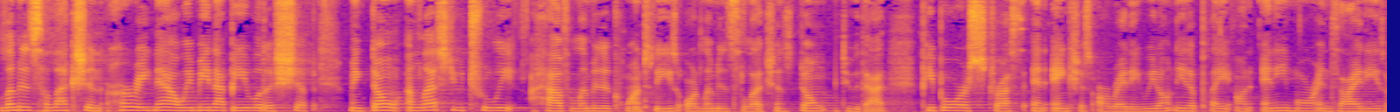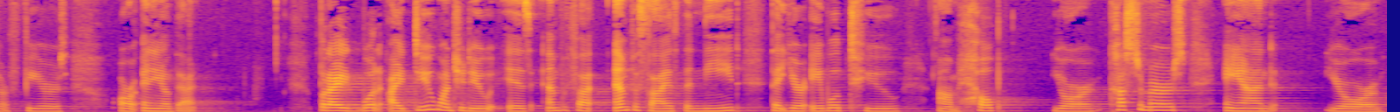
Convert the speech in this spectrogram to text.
limited selection. Hurry now. We may not be able to ship. I mean, don't, unless you truly have limited quantities or limited selections, don't do that. People are stressed and anxious already. We don't need to play on any more anxieties or fears or any of that. But I, what I do want you to do is emphasize the need that you're able to um, help your customers and your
